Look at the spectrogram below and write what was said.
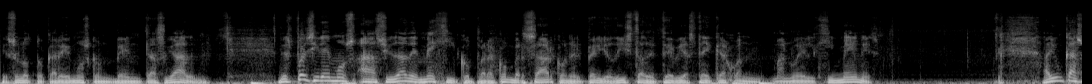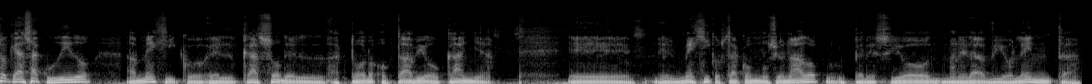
Eso lo tocaremos con Ventas Gal. Después iremos a Ciudad de México para conversar con el periodista de TV Azteca, Juan Manuel Jiménez. Hay un caso que ha sacudido a México, el caso del actor Octavio Ocaña. Eh, el México está conmocionado, pereció de manera violenta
